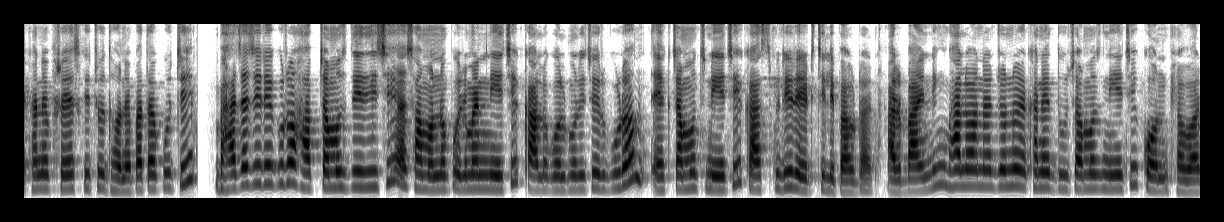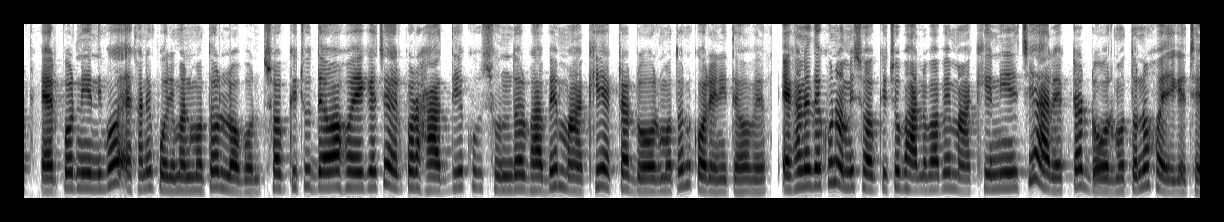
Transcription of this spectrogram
এখানে ফ্রেশ কিছু ধনেপাতা কুচি ভাজা জিরে গুঁড়ো হাফ চামচ দিয়ে দিয়েছি আর সামান্য পরিমাণ নিয়েছি কালো গোলমরিচের গুঁড়ো, এক চামচ নিয়েছি কাশ্মীরি রেড চিলি পাউডার আর বাইন্ডিং ভালো আনার জন্য এখানে দু চামচ নিয়েছি কর্নফ্লাওয়ার। এরপর নিয়ে নিব এখানে পরিমাণ মতো লবণ। সব কিছু দেওয়া হয়ে গেছে, এরপর হাত দিয়ে খুব সুন্দরভাবে মাখিয়ে একটা ডোর মতন করে নিতে হবে। এখানে দেখুন আমি সব কিছু ভালোভাবে মাখিয়ে নিয়েছি আর একটা ডোর মতনও হয়ে গেছে।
